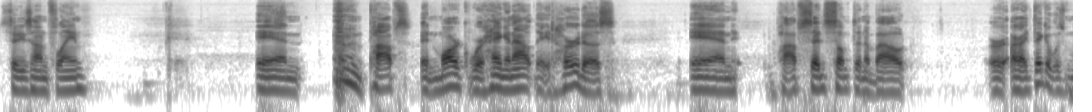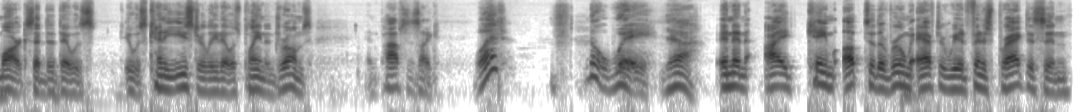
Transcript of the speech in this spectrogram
"Cities on Flame," and Pops and Mark were hanging out. They'd heard us, and Pops said something about, or, or I think it was Mark said that there was it was Kenny Easterly that was playing the drums, and Pops is like, "What? No way!" Yeah. And then I came up to the room after we had finished practicing,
